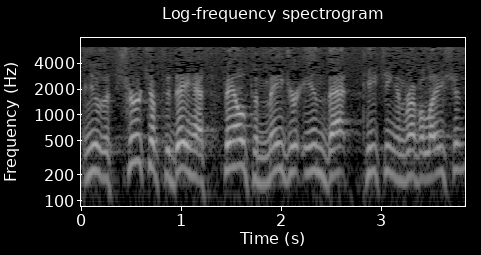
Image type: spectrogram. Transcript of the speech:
And you know, the church of today has failed to major in that teaching and revelation,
